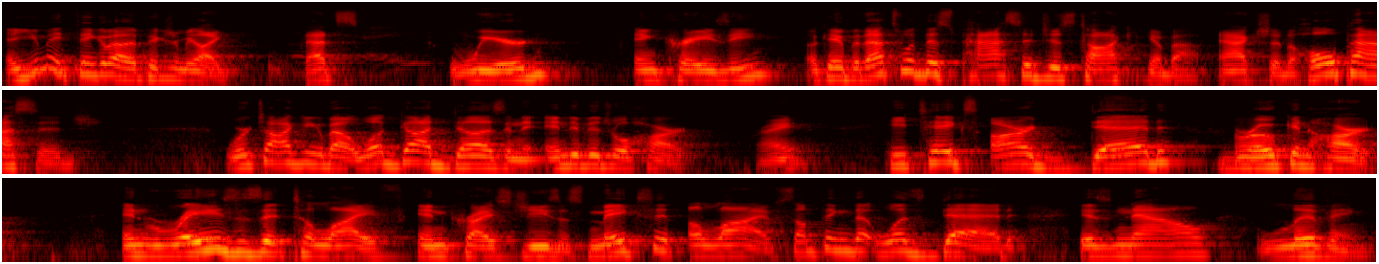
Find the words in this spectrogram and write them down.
And you may think about the picture and be like, that's weird and crazy. Okay, but that's what this passage is talking about. Actually, the whole passage, we're talking about what God does in an individual heart, right? He takes our dead, broken heart and raises it to life in Christ Jesus, makes it alive. Something that was dead is now living.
